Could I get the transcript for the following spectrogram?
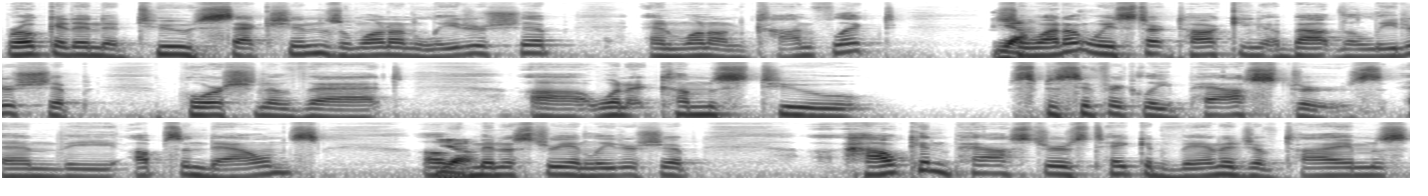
broke it into two sections, one on leadership and one on conflict. Yeah. So why don't we start talking about the leadership portion of that? uh, when it comes to specifically pastors and the ups and downs of yeah. ministry and leadership. How can pastors take advantage of times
